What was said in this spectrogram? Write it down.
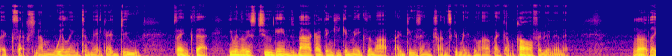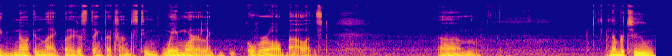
exception I'm willing to make. I do think that even though he's two games back, I think he can make them up. I do think Trunz can make them up. Like I'm confident in it not like knocking leg, but I just think that Trent's team's way more like overall balanced. Um, number two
